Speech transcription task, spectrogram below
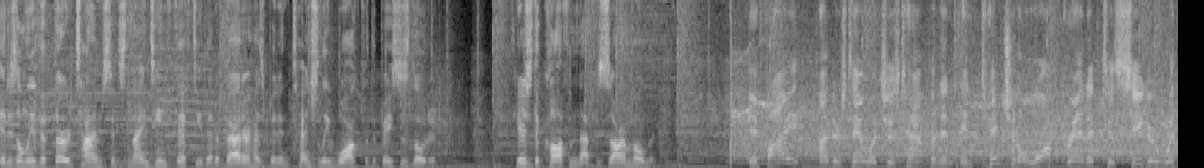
It is only the third time since 1950 that a batter has been intentionally walked with the bases loaded. Here's the call from that bizarre moment. If I understand what just happened, an intentional walk granted to Seager with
